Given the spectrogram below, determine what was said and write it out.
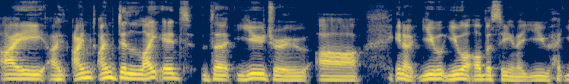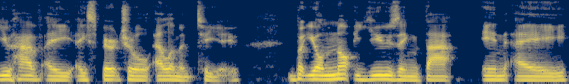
I, I I'm I'm delighted that you, Drew, are you know you you are obviously you know you you have a a spiritual element to you, but you're not using that in a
